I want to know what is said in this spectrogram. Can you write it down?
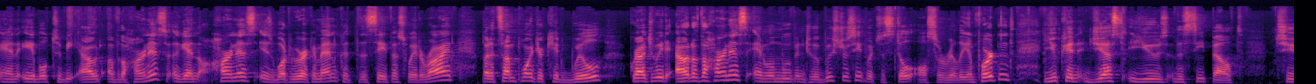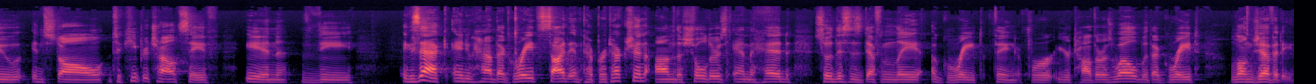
and able to be out of the harness, again, the harness is what we recommend because it's the safest way to ride, but at some point your kid will graduate out of the harness and will move into a booster seat, which is still also really important. You can just use the seatbelt to install, to keep your child safe in the exec and you have that great side impact protection on the shoulders and the head. So this is definitely a great thing for your toddler as well with a great longevity.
